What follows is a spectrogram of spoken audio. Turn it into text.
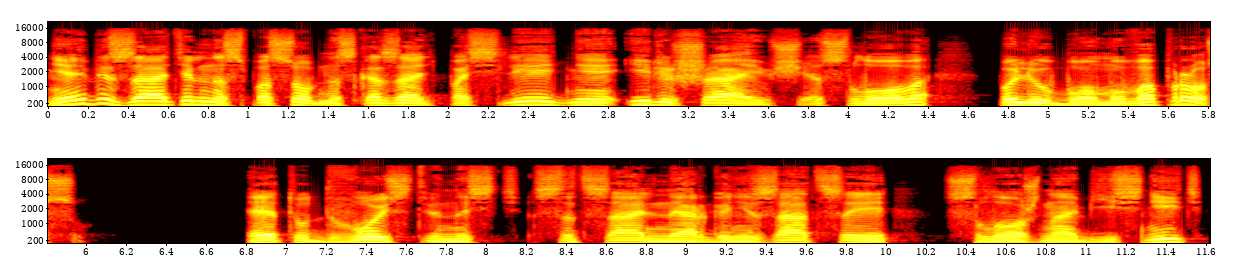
не обязательно способна сказать последнее и решающее слово по любому вопросу. Эту двойственность социальной организации сложно объяснить,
